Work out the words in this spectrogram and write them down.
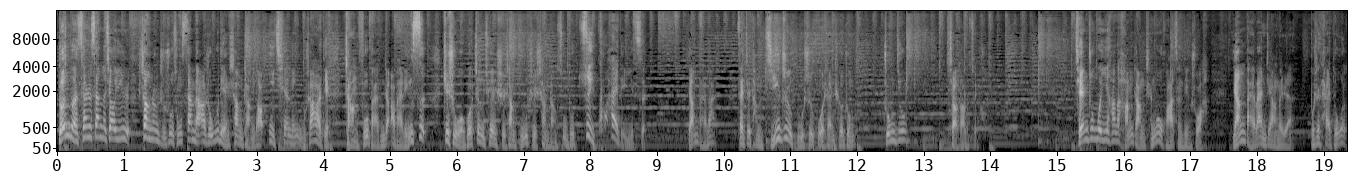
短短三十三个交易日，上证指数从三百二十五点上涨到一千零五十二点，涨幅百分之二百零四，这是我国证券史上股指上涨速度最快的一次。杨百万在这趟极致股市过山车中，终究笑到了最后。前中国银行的行长陈慕华曾经说啊，杨百万这样的人不是太多了，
